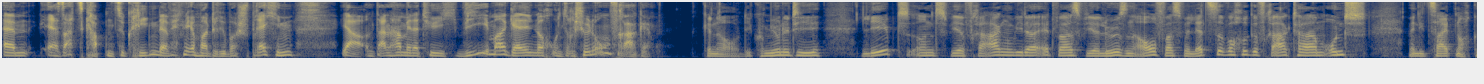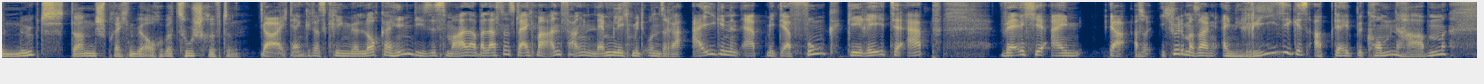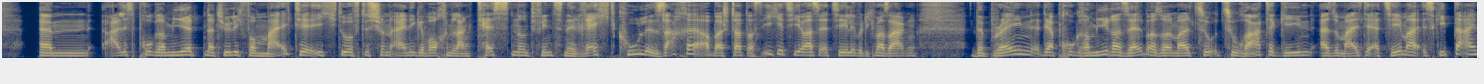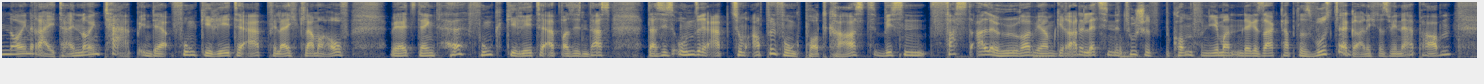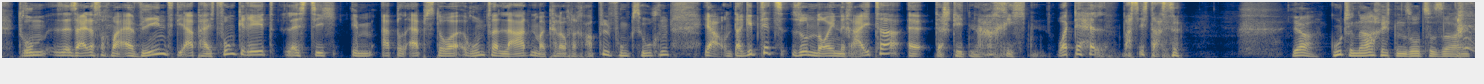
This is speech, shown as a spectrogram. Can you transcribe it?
ähm, Ersatzkappen zu kriegen. Da werden wir mal drüber sprechen. Ja, und dann haben wir natürlich wie immer, gell, noch unsere schöne Umfrage. Genau, die Community lebt und wir fragen wieder etwas, wir lösen auf, was wir letzte Woche gefragt haben und wenn die Zeit noch genügt, dann sprechen wir auch über Zuschriften. Ja, ich denke, das kriegen wir locker hin dieses Mal, aber lass uns gleich mal anfangen, nämlich mit unserer eigenen App, mit der Funkgeräte-App, welche ein ja, also ich würde mal sagen, ein riesiges Update bekommen haben. Ähm, alles programmiert natürlich vom Malte. Ich durfte es schon einige Wochen lang testen und finde es eine recht coole Sache. Aber statt dass ich jetzt hier was erzähle, würde ich mal sagen, The Brain, der Programmierer selber, soll mal zu, zu Rate gehen. Also Malte, erzähl mal, es gibt da einen neuen Reiter, einen neuen Tab in der Funkgeräte-App. Vielleicht Klammer auf, wer jetzt denkt, hä, Funkgeräte-App, was ist denn das? Das ist unsere App zum Apfelfunk-Podcast. Wissen fast alle Hörer. Wir haben gerade letztens eine Zuschrift bekommen von jemandem, der gesagt hat, das wusste er gar nicht, dass wir eine App haben. Drum sei sei das nochmal erwähnt. Die App heißt Funkgerät, lässt sich im Apple App Store runterladen. Man kann auch nach Apfelfunk suchen. Ja, und da gibt es jetzt so einen neuen Reiter. Äh, da steht Nachrichten. What the hell? Was ist das? Ja, gute Nachrichten sozusagen.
